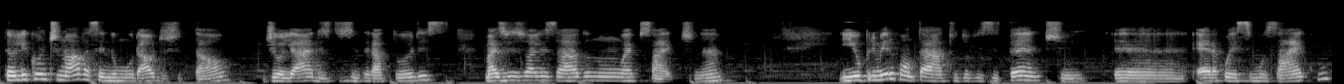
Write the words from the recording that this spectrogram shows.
Então ele continuava sendo um mural digital de olhares dos interatores, mas visualizado num website, né? E o primeiro contato do visitante é, era com esse mosaico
